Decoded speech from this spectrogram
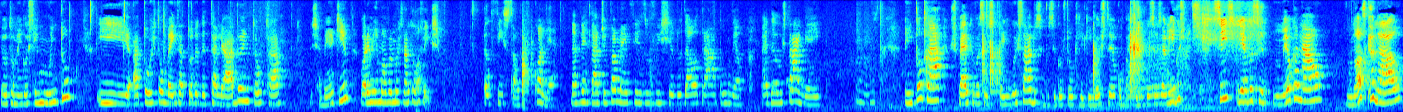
Eu também gostei muito. E a torre também tá toda detalhada, então tá. Deixa bem aqui. Agora minha irmã vai mostrar o que ela fez. Eu fiz só um picolé. Na verdade, eu também fiz o vestido da outra Rapunzel. Mas eu estraguei. Então tá, espero que vocês tenham gostado. Se você gostou, clique em gostei, compartilhe com seus amigos. Se inscreva-se no meu canal, no nosso canal.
